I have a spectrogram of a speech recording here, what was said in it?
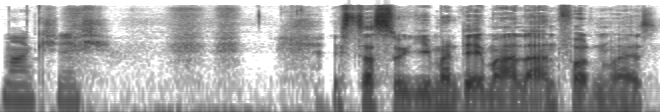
Mag ich nicht. Ist das so jemand, der immer alle Antworten weiß?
